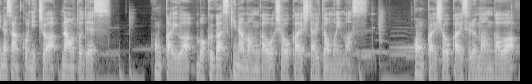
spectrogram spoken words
皆さんこんにちは、ナオトです。今回は僕が好きな漫画を紹介したいと思います。今回紹介する漫画は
